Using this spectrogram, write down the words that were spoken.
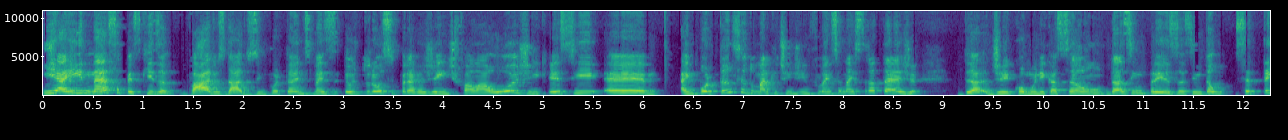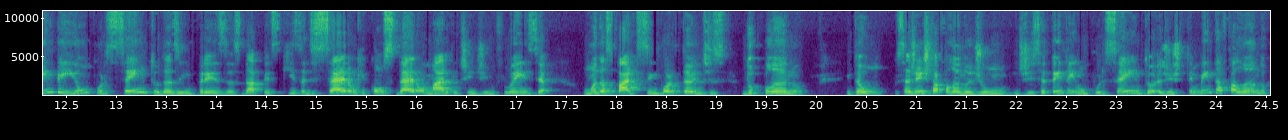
E aí, nessa pesquisa, vários dados importantes, mas eu trouxe para a gente falar hoje esse, é, a importância do marketing de influência na estratégia da, de comunicação das empresas. Então, 71% das empresas da pesquisa disseram que consideram o marketing de influência uma das partes importantes do plano. Então, se a gente está falando de, um, de 71%, a gente também está falando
